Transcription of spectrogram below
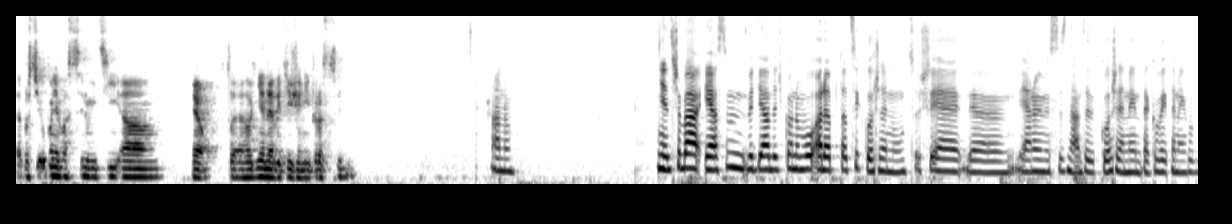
to je prostě úplně fascinující a Jo, to je hodně nevytěžený prostředí. Ano. Mě třeba, já jsem viděla teď novou adaptaci kořenů, což je, eh, já nevím, jestli znáte kořeny, takový ten jako,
